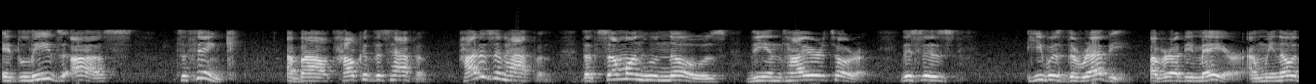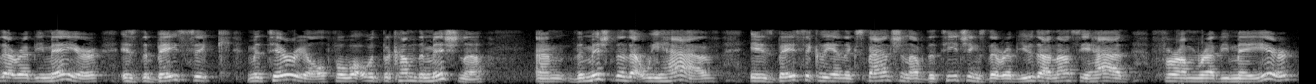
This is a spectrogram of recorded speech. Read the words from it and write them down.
it leads us to think about how could this happen? How does it happen that someone who knows the entire Torah, this is, he was the Rebbe of Rebbe Meir, and we know that Rebbe Meir is the basic material for what would become the Mishnah. Um, the Mishnah that we have is basically an expansion of the teachings that Rebbe Yehuda Anasi had from Rebbe Meir,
